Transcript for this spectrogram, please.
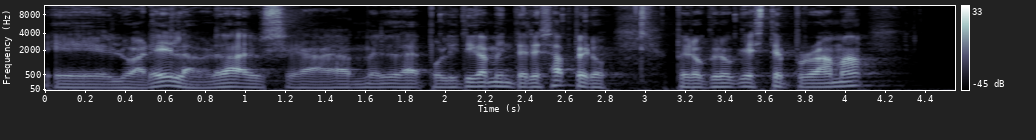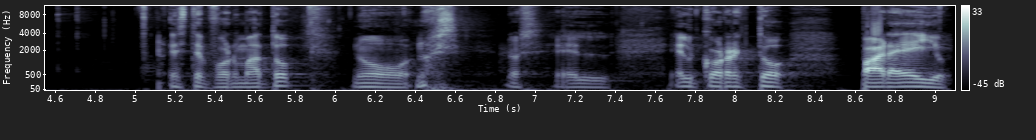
eh, lo haré, la verdad, o sea, la política me interesa, pero, pero creo que este programa, este formato, no, no es, el, correcto para ello.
